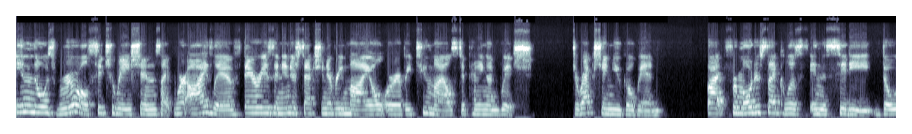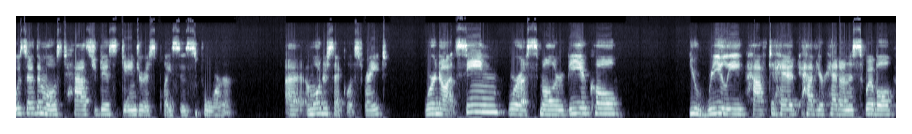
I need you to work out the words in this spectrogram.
in those rural situations, like where I live, there is an intersection every mile or every two miles, depending on which direction you go in. But for motorcyclists in the city, those are the most hazardous, dangerous places for a, a motorcyclist, right? We're not seen, we're a smaller vehicle. You really have to head, have your head on a swivel.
